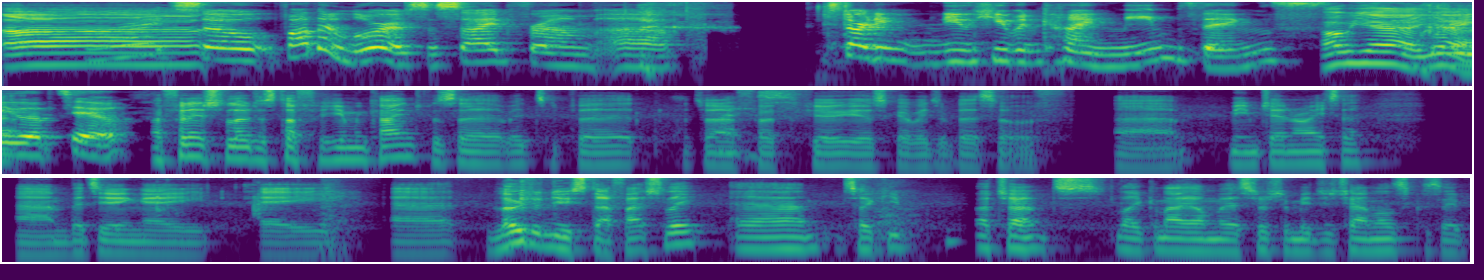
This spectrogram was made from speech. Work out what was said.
Uh All right. So, Father Lorris, aside from uh, starting new humankind meme things, Oh yeah, what yeah. are you up to? I finished a load of stuff for humankind. Was uh, they did the I don't know if a few years ago they did the sort of uh, meme generator. Um, they're doing a a uh, load of new stuff actually. Um, so keep a chance like an eye on their social media channels because they've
